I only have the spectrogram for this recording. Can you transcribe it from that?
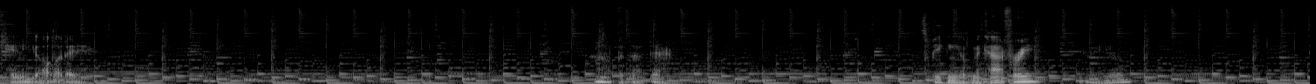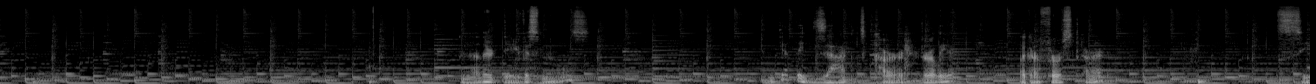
Kenny Golladay. I'll put that there. Speaking of McCaffrey, here we go. Another Davis Mills. Can we get the exact card earlier? Like our first card? Let's see.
